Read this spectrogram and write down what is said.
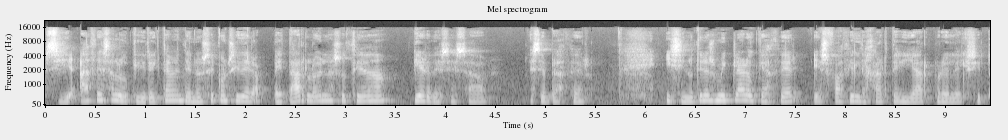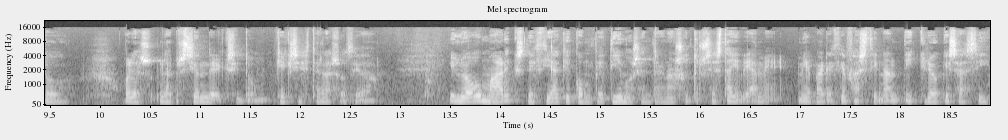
Si haces algo que directamente no se considera petarlo en la sociedad, pierdes esa, ese placer. Y si no tienes muy claro qué hacer, es fácil dejarte guiar por el éxito o la, versión de éxito que existe en la sociedad. Y luego Marx decía que competimos entre nosotros. Esta idea me, me parece fascinante y creo que es así.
